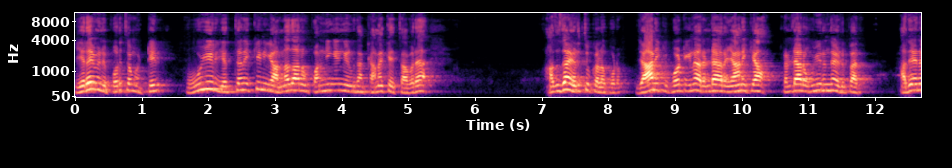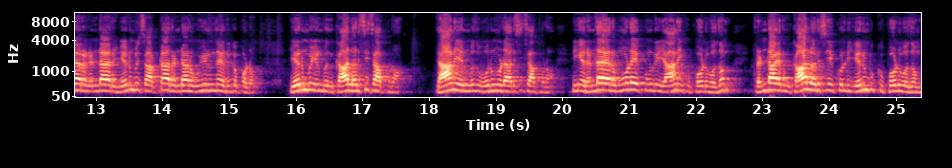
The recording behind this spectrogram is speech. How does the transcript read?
இறைவனை பொறுத்த மட்டில் உயிர் எத்தனைக்கு நீங்கள் அன்னதானம் பண்ணீங்கங்கிறது தான் கணக்கை தவிர அதுதான் எடுத்துக்கொள்ளப்படும். யானைக்கு போட்டிங்கன்னா ரெண்டாயிரம் யானைக்கா ரெண்டாயிரம் உயிரும் தான் எடுப்பார். அதே நேரம் ரெண்டாயிரம் எறும்பு சாப்பிட்டா ரெண்டாயிரம் உயிரும் தான் எடுக்கப்படும். எறும்பு என்பது கால் அரிசி சாப்பிடும். யானை என்பது ஒரு மூடை அரிசி சாப்பிடும். நீங்கள் ரெண்டாயிரம் மூளையை கொண்டு யானைக்கு போடுவதும் ரெண்டாயிரம் கால் அரிசியை கொண்டு எறும்புக்கு போடுவதும்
